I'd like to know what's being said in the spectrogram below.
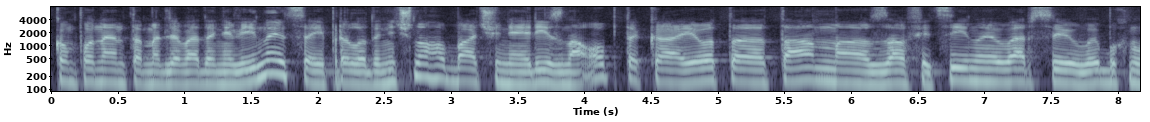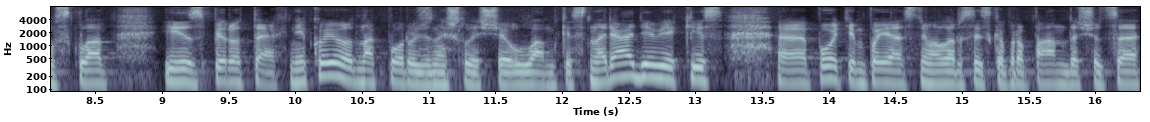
компонентами для ведення війни. Це і прилади нічного бачення, і різна оптика. І от е, там, е, за офіційною версією, вибухнув склад із піротехнікою. Однак поруч знайшли ще уламки снарядів, якісь. Е, Потім пояснювала російська пропаганда, що це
